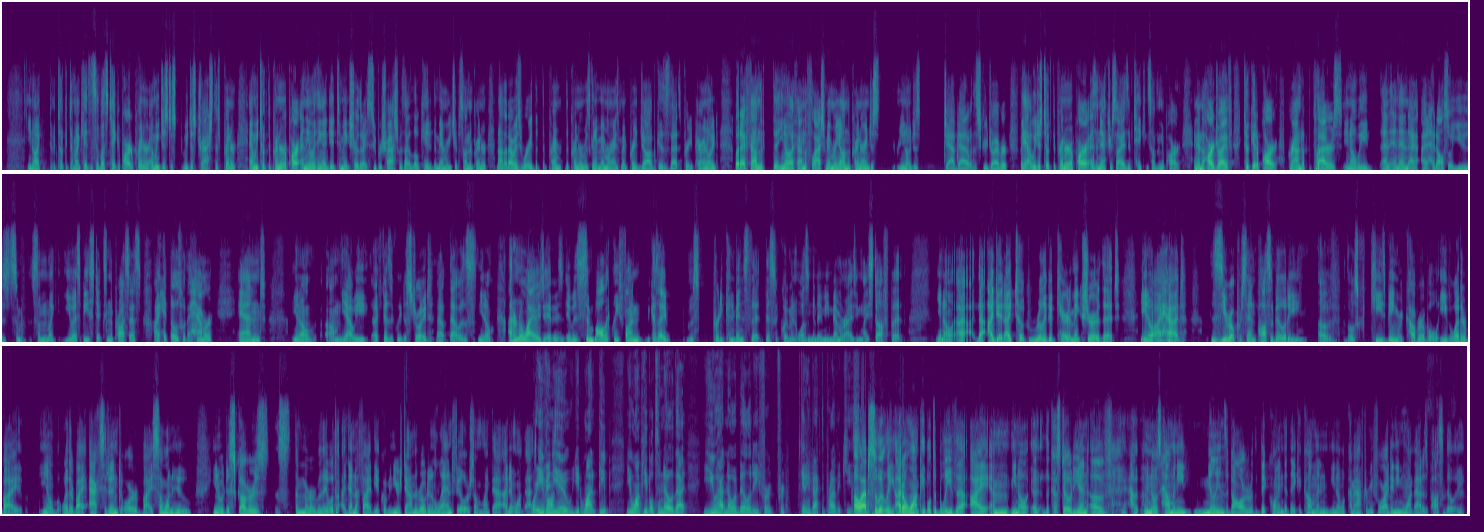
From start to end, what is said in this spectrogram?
you know, I took it to my kids and said, "Let's take apart a printer," and we just, just we just trashed this printer, and we took the printer apart. And the only thing I did to make sure that I super trashed was I located the memory chips on the printer. Not that I was worried that the prem- the printer was going to memorize my print job because that's pretty paranoid. But I found the, the you know I found the flash memory on the printer and just you know just jabbed at it with a screwdriver. But yeah, we just took the printer apart as an exercise of taking something apart. And then the hard drive took it apart, ground up the platters. You know, we and and then I, I had also used some some like USB sticks in the process. I hit those with a hammer, and you know, um, yeah, we I physically destroyed that. That was you know, I don't know why it was it was it was symbolically fun because I was pretty convinced that this equipment wasn't going to be memorizing my stuff, but you know, I, that I did. I took really good care to make sure that, you know, I had zero percent possibility of those keys being recoverable, even whether by you know whether by accident or by someone who you know discovers them or was able to identify the equipment years down the road in a landfill or something like that i didn't want that or even possible. you you'd want people you want people to know that you had no ability for for getting back the private keys. Oh, absolutely. I don't want people to believe that I am, you know, uh, the custodian of who knows how many millions of dollars worth of Bitcoin that they could come and, you know, come after me for. I didn't even want that as a possibility.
